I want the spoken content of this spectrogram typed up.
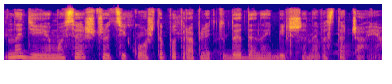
Надіємося, що ці кошти потраплять туди, де найбільше не вистачає.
